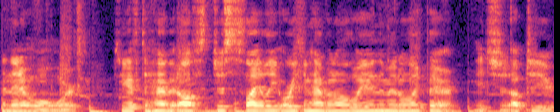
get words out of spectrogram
and then it won't work. So you have to have it off just slightly or you can have it all the way in the middle like there. It's up to you.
